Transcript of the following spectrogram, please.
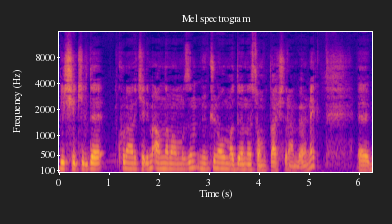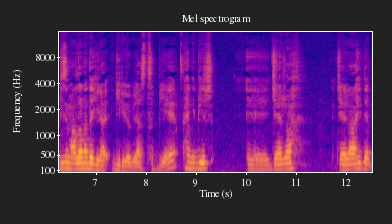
bir şekilde Kur'an-ı Kerim'i anlamamızın mümkün olmadığını somutlaştıran bir örnek. E, bizim alana da gire, giriyor biraz tıbbiye. Hani bir e, cerrah cerrahide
